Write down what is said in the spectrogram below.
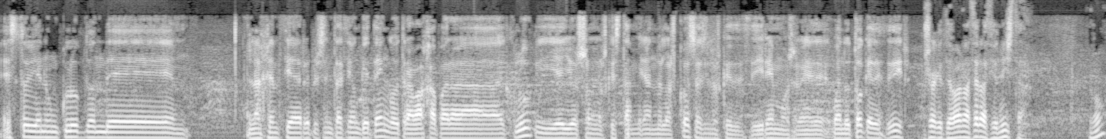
estoy en un club donde la agencia de representación que tengo trabaja para el club y ellos son los que están mirando las cosas y los que decidiremos eh, cuando toque decidir. O sea, que te van a hacer accionista. ¿no?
